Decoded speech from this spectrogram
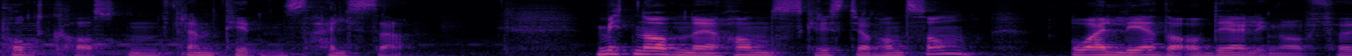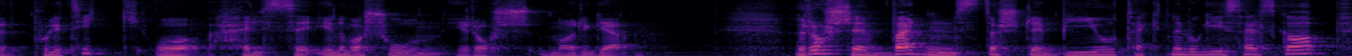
podkasten Fremtidens helse. Mitt navn er Hans Christian Hansson, og jeg leder avdelinga for politikk og helseinnovasjon i Roche Norge. Roche er verdens største bioteknologiselskap,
